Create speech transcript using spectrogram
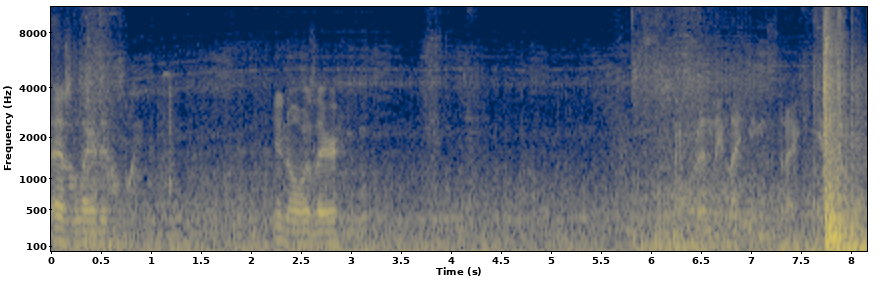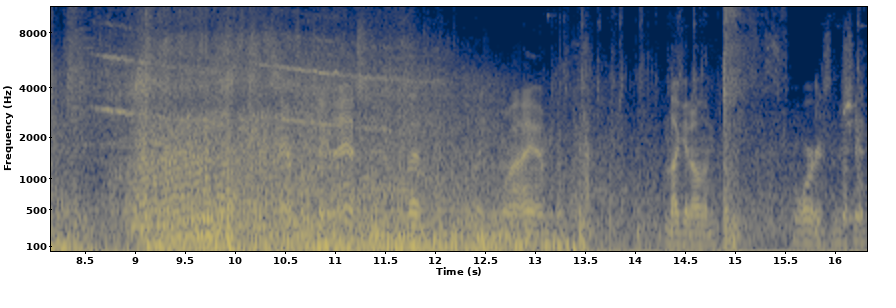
as it landed. You know it was there. lightning strike. Yeah. Damn, I'm taking ass. But, like, I am, but I'm not getting all them words and shit.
